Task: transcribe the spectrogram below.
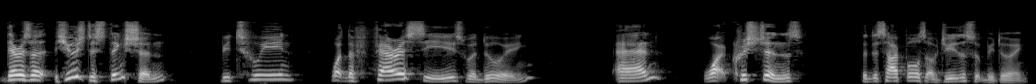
there is a huge distinction between what the Pharisees were doing and what Christians, the disciples of Jesus, would be doing.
